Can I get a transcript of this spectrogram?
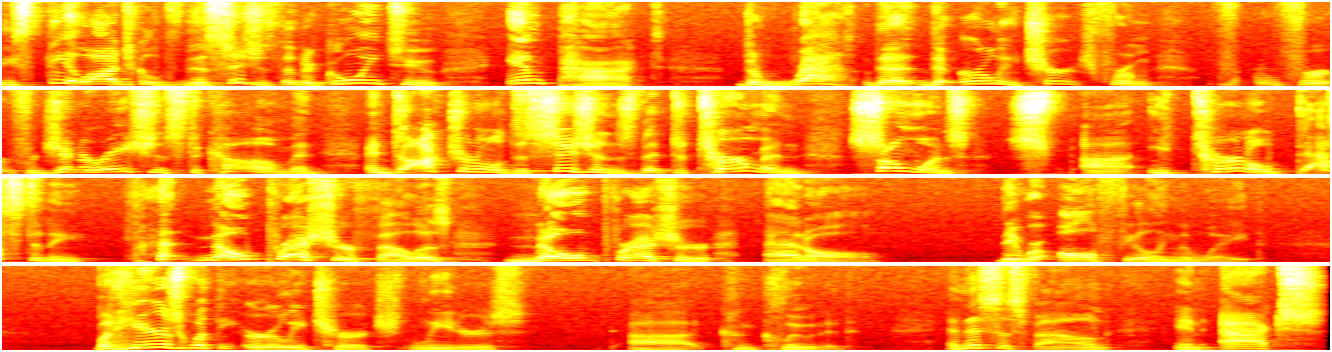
these theological decisions that are going to impact the, rest, the, the early church from, for, for generations to come and, and doctrinal decisions that determine someone's uh, eternal destiny. no pressure, fellas, no pressure at all. They were all feeling the weight. But here's what the early church leaders uh, concluded. And this is found in Acts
